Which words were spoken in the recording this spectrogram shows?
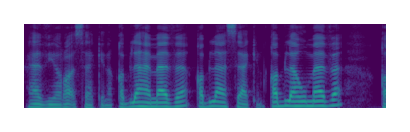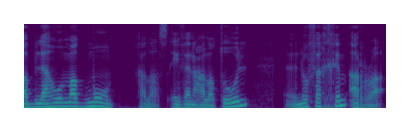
هذه راء ساكنة. قبلها ماذا؟ قبلها ساكن. قبله ماذا؟ قبله مضموم. خلاص إذا على طول نفخم الراء.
